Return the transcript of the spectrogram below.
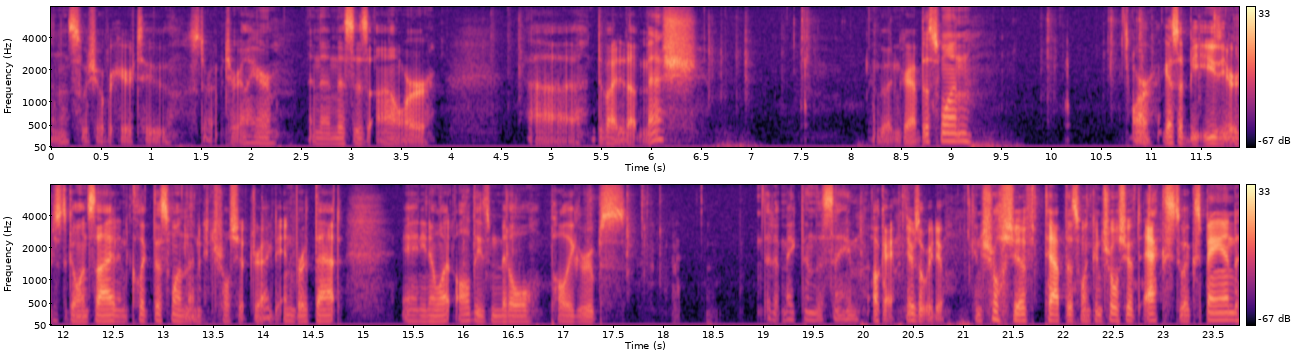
And let's switch over here to start material here. And then this is our uh, divided up mesh. I'll go ahead and grab this one. Or I guess it'd be easier just to go inside and click this one, then Control Shift drag to invert that. And you know what? All these middle polygroups, did it make them the same? Okay, here's what we do. Control Shift, tap this one, Control Shift X to expand,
